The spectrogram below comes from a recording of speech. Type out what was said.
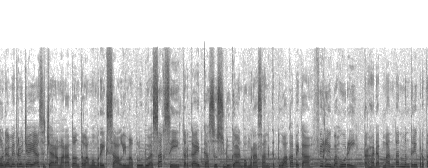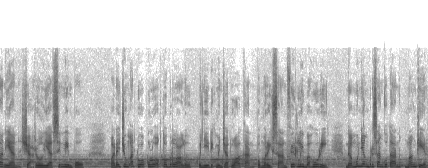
Polda Metro Jaya secara maraton telah memeriksa 52 saksi terkait kasus dugaan pemerasan Ketua KPK Firly Bahuri terhadap mantan Menteri Pertanian Syahrul Yassin Limpo. Pada Jumat 20 Oktober lalu, penyidik menjadwalkan pemeriksaan Firly Bahuri, namun yang bersangkutan mangkir.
